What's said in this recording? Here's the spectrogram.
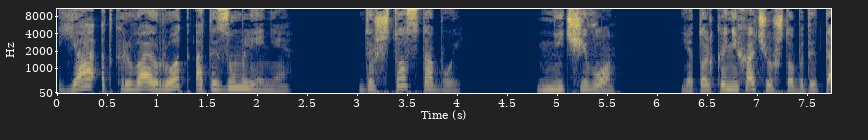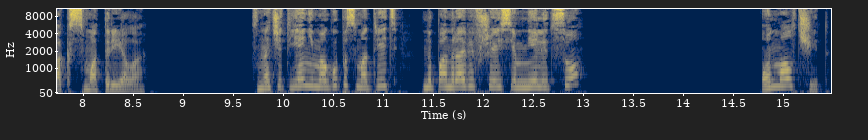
Я открываю рот от изумления. «Да что с тобой?» «Ничего», я только не хочу, чтобы ты так смотрела. Значит, я не могу посмотреть на понравившееся мне лицо? Он молчит.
